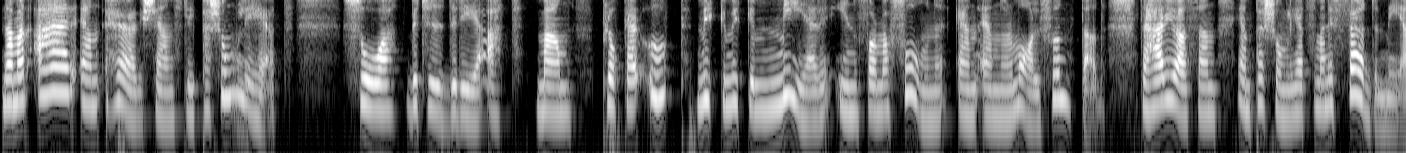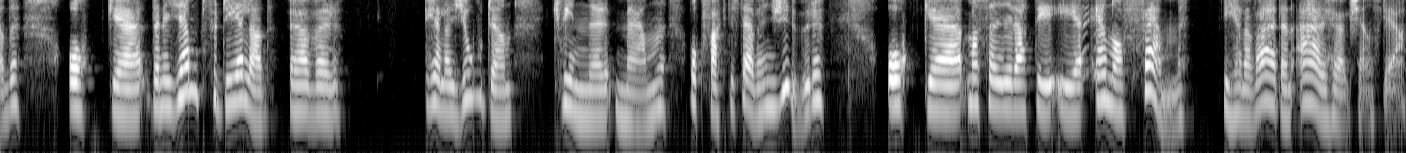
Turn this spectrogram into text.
när man är en högkänslig personlighet så betyder det att man plockar upp mycket, mycket mer information än en normalfuntad. Det här är ju alltså en, en personlighet som man är född med och eh, den är jämnt fördelad över hela jorden, kvinnor, män och faktiskt även djur. Och eh, man säger att det är en av fem i hela världen är högkänsliga.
